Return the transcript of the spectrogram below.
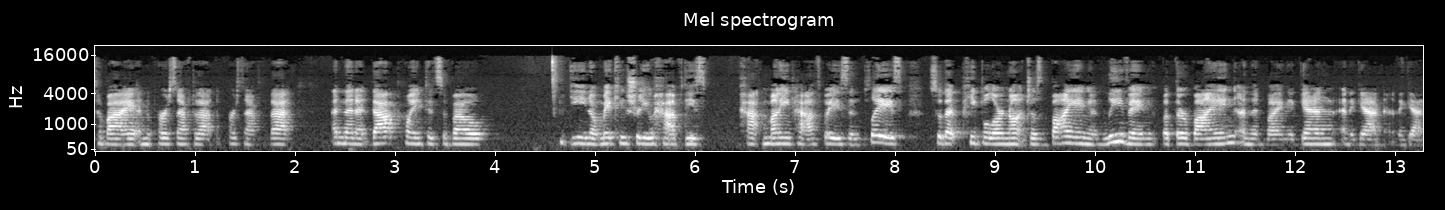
to buy and the person after that, the person after that. And then at that point, it's about, you know, making sure you have these money pathways in place so that people are not just buying and leaving, but they're buying and then buying again and again and again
